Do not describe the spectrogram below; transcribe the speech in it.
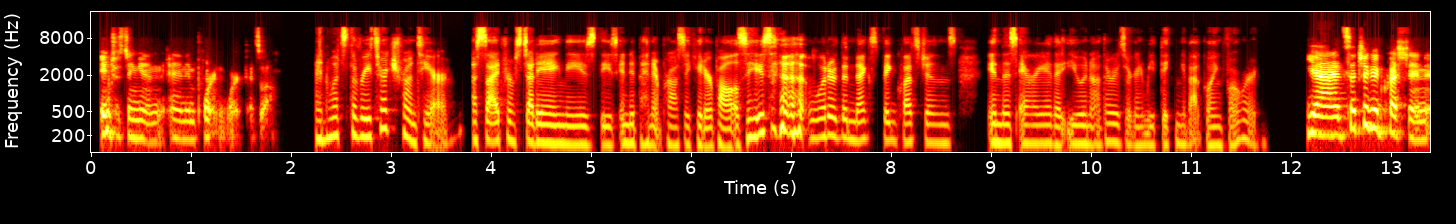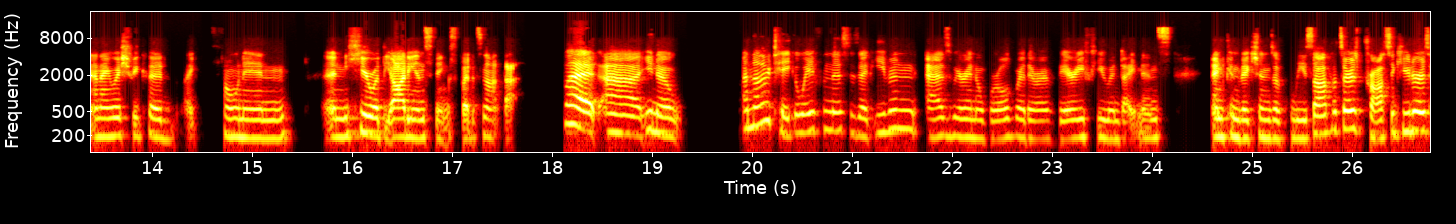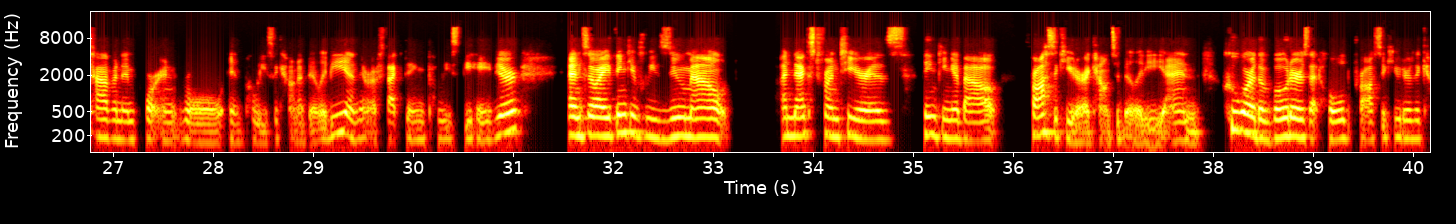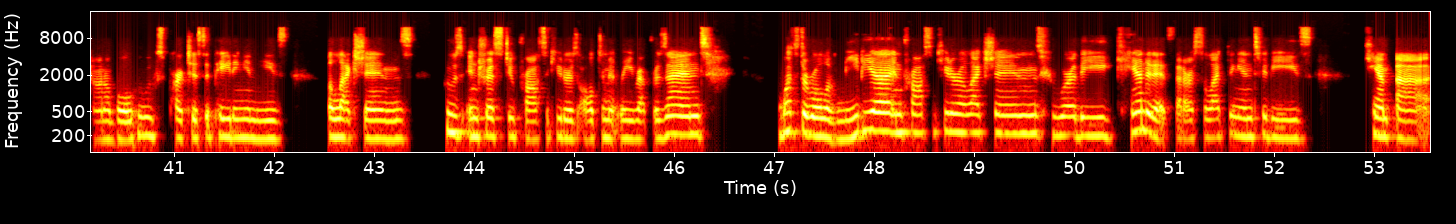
interesting and, and important work as well. And what's the research frontier aside from studying these these independent prosecutor policies? what are the next big questions in this area that you and others are going to be thinking about going forward? Yeah, it's such a good question, and I wish we could like hone in and hear what the audience thinks, but it's not that. But uh, you know, another takeaway from this is that even as we're in a world where there are very few indictments and convictions of police officers, prosecutors have an important role in police accountability and they're affecting police behavior. And so I think if we zoom out, a next frontier is thinking about prosecutor accountability and who are the voters that hold prosecutors accountable, who's participating in these elections, whose interests do prosecutors ultimately represent, what's the role of media in prosecutor elections, who are the candidates that are selecting into these camp, uh,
